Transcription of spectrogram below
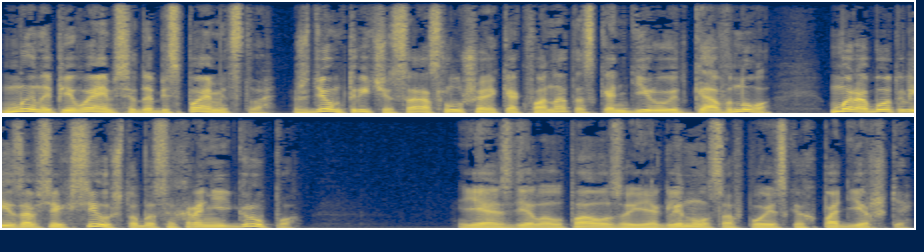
«мы напиваемся до беспамятства, ждем три часа, слушая, как фанаты скандируют «говно». Мы работали изо всех сил, чтобы сохранить группу». Я сделал паузу и оглянулся в поисках поддержки.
